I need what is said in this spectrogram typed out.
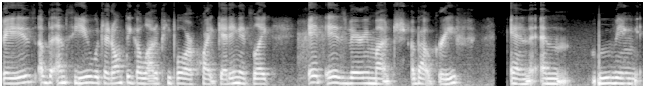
phase of the MCU, which I don't think a lot of people are quite getting. It's like it is very much about grief and and moving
